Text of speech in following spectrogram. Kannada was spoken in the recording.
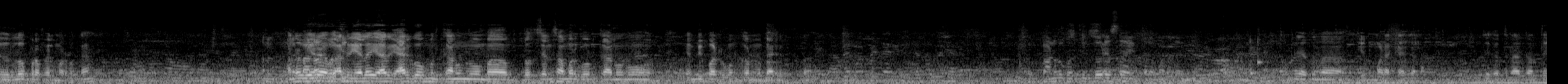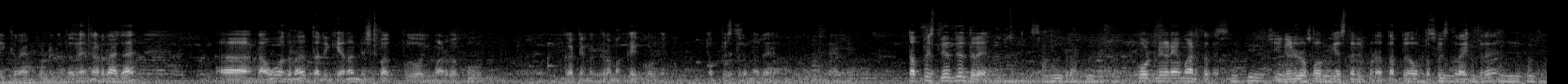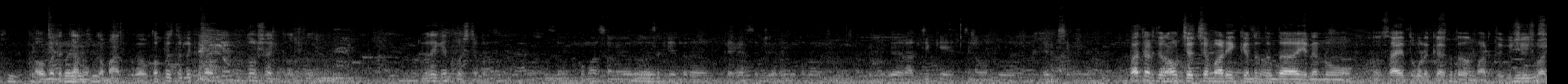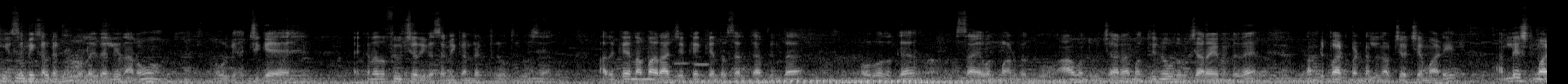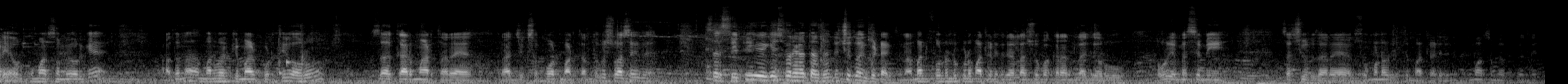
ಅಲ್ಲಿ ಲೋ ಪ್ರೊಫೈಲ್ ಮಾಡ್ಬೇಕಾ? ಅಂದ್ರೆ ಬೇರೆ ಅಂದ್ರೆ ಎಲ್ಲ ಯಾರು ಯಾರಿಗೋ ಒಂದು ಕಾನೂನು ಜನಸಾಮಾನ್ಯರಿಗೆ ಒಂದು ಕಾನೂನು ಎಂ ಬಿ ಪಾಟ್ರಿಗೆ ಒಂದು ಕಾನೂನು ಬೇರೆ ಇರ್ತದೆ ಅದನ್ನು ಏನು ಮಾಡೋಕ್ಕಾಗಲ್ಲ. ಜಗತ್ತಿನಾದ್ಯಂತ ಈ ಕ್ರೈಮ್ಗಳು ನಡೀತವೆ. ನಡೆದಾಗ ನಾವು ಅದನ್ನು ತನಿಖೆಯನ್ನು ನಿಷ್ಪಕ್ಷವಾಗಿ ಮಾಡಬೇಕು. ಕಠಿಣ ಕ್ರಮ ಕೈಗೊಳ್ಬೇಕು. ತಪ್ಪಿಸ್ತರ ಮೇಲೆ. ತಪ್ಪಿಸ್ತಿದ್ದಿದ್ರೆ ಕೋರ್ಟ್ ನಿರ್ಣಯ ಮಾಡ್ತದೆ. ಈಗ ಯಡಿಯೂರಪ್ಪ ಅವ್ರ ಕೇಸ್ನಲ್ಲಿ ಕೂಡ ತಪ್ಪಿ ಅವ್ರು ತಪ್ಪಿಸ್ತರಾಗಿದ್ದರೆ ಅವ್ರ ಮೇಲೆ ಕಾನೂನು ಕ್ರಮ ಆಗ್ತದೆ. ಅವ್ರು ತಪ್ಪಿಸ್ತಿರ್ಲಿಕ್ಕೆ ಅವ್ರಿಗೆ ದೋಷ ಆಗಿರುವಂಥದ್ದು ಇವರಿಗೆ ಏನು ಪ್ರಶ್ನೆ ಬರ್ತದೆ? ಕುಮಾರಸ್ವಾಮಿ ಅವರು ಕೇಂದ್ರ ಕೈಗಾರಿಕಾ ಸಚಿವರಾಗಿದ್ದಾರೆ. ರಾಜ್ಯಕ್ಕೆ ಹೆಚ್ಚಿನ ಒಂದು ನಿರೀಕ್ಷೆಗಳಿದೆ ಮಾತಾಡ್ತೀವಿ. ನಾವು ಚರ್ಚೆ ಮಾಡಿ ಕೇಂದ್ರದಿಂದ ಏನೇನು ಸಹಾಯ ತಗೊಳಕ್ಕೆ ಆಗ್ತದೆ ಅದು ಮಾಡ್ತೀವಿ. ವಿಶೇಷವಾಗಿ ಸೆಮಿ ಕಂಡಕ್ಟರ್ ವಲಯದಲ್ಲಿ ನಾನು ಅವ್ರಿಗೆ ಹೆಚ್ಚಿಗೆ ಯಾಕಂದ್ರೆ ಅದು ಫ್ಯೂಚರ್ ಈಗ ಸೆಮಿ ಕಂಡಕ್ಟರ್ ಅದಕ್ಕೆ ನಮ್ಮ ರಾಜ್ಯಕ್ಕೆ ಕೇಂದ್ರ ಸರ್ಕಾರದಿಂದ ಅವರು ಅದಕ್ಕೆ ಸಹಾಯವನ್ನು ಮಾಡಬೇಕು. ಆ ಒಂದು ವಿಚಾರ ಮತ್ತು ಇನ್ನೊಂದು ವಿಚಾರ ಏನಂದಿದೆ ನಮ್ಮ ಡಿಪಾರ್ಟ್ಮೆಂಟಲ್ಲಿ ನಾವು ಚರ್ಚೆ ಮಾಡಿ ಅನ್ಲಿಸ್ಟ್ ಮಾಡಿ ಅವ್ರು ಕುಮಾರಸ್ವಾಮಿ ಅವ್ರಿಗೆ ಅದನ್ನು ಮನವರಿಕೆ ಮಾಡಿಕೊಡ್ತೀವಿ. ಅವರು ಸಹಕಾರ ಮಾಡ್ತಾರೆ ರಾಜ್ಯಕ್ಕೆ ಸಪೋರ್ಟ್ ಮಾಡ್ತಾರೆ ಅಂತ ವಿಶ್ವಾಸ ಇದೆ. ಸರ್ ಸಿ ಪಿ ಯೋಗೇಶ್ವರ್ ಹೇಳ್ತಾರೆ ಸರ್. ನಿಶ್ಚಿತವಾಗಿ ಭೇಟಿ ನಾನು ಮನೆ ಫೋನಲ್ಲೂ ಕೂಡ ಮಾತಾಡಿದ್ರೆ ಎಲ್ಲ ಶೋಭಾ ಕರಂದ್ಲಾಜೆ ಅವರು ಅವರು ಎಂ ಎಸ್ ಎಂ ಇ ಸಚಿವರಿದ್ದಾರೆ. ಸೋಮಣ್ಣ ಅವ್ರ ಜೊತೆ ಮಾತಾಡಿದ್ದೀನಿ ಕುಮಾರಸ್ವಾಮಿ ಅವ್ರ ಜೊತೆ.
